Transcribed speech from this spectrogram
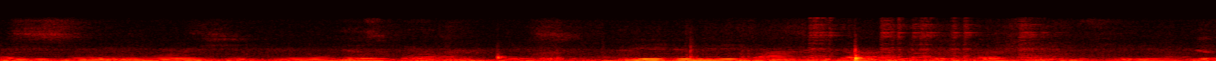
praise you, we worship you, O Lord God. We believe, Father God, that your presence is here. Yes,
